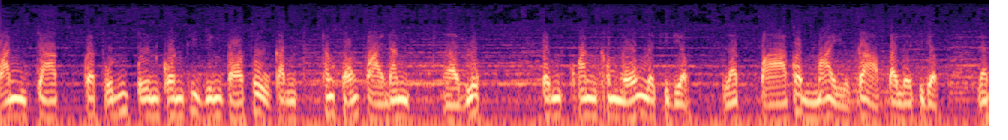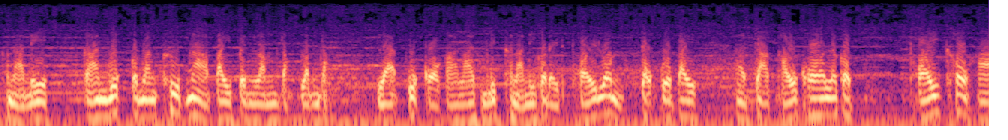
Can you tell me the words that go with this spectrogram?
วันจากกระสุนปืนกลที่ยิงต่อสู้กันทั้งสองฝ่ายนั้นลุกเป็นควันขโมงเลยทีเดียว และป่าก็ไหม้ราบไปเลยทีเดียว และขณะนี้การลุกกำลังคืบหน้าไปเป็นลำดับลำดับ และผู้ก่อการร้ายคอมมิวนิสต์ขณะนี้ก็ได้ถอยล่นตกลงไปจากเขาคอแล้วก็ถอยเข้าหา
